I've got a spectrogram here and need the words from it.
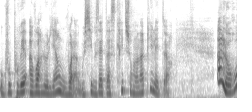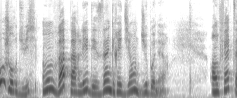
ou que vous pouvez avoir le lien ou voilà, ou si vous êtes inscrite sur mon happy letter. Alors aujourd'hui, on va parler des ingrédients du bonheur. En fait,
